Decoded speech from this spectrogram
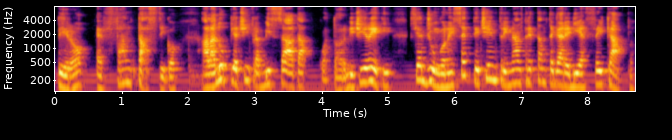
però è fantastico. Alla doppia cifra bissata, 14 reti, si aggiungono i 7 centri in altrettante gare di FA Cup,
